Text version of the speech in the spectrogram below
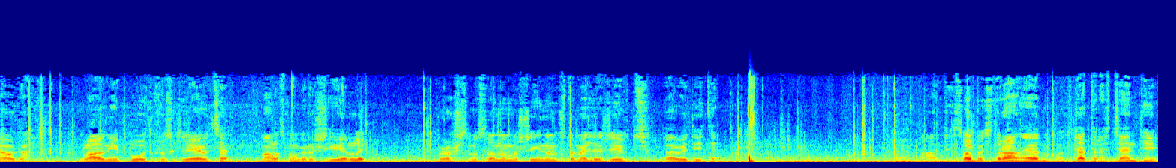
Evo ga, glavni put kroz Kljevce, malo smo ga raširili. Prošli smo s onom mašinom što melje živć, evo vidite. Znači, s obe strane jedno od 40 centi.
